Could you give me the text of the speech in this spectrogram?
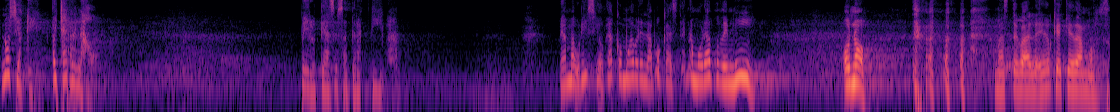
No sé a qué, a echar relajo pero te haces atractiva. Vea Mauricio, vea cómo abre la boca, está enamorado de mí. ¿O no? Más te vale, ¿o qué quedamos?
